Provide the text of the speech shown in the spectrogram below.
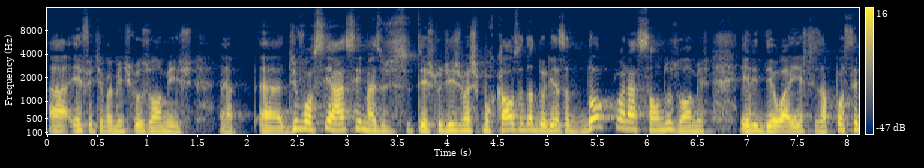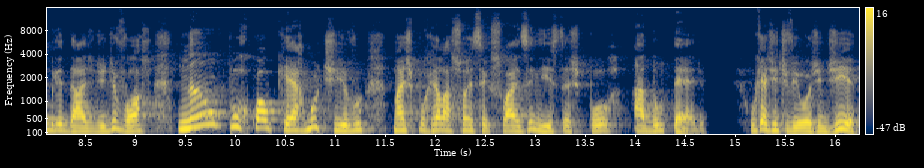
ah, efetivamente que os homens ah, ah, divorciassem, mas o texto diz, mas por causa da dureza do coração dos homens, ele deu a estes a possibilidade de divórcio, não por qualquer motivo, mas por relações sexuais ilícitas, por adultério. O que a gente vê hoje em dia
